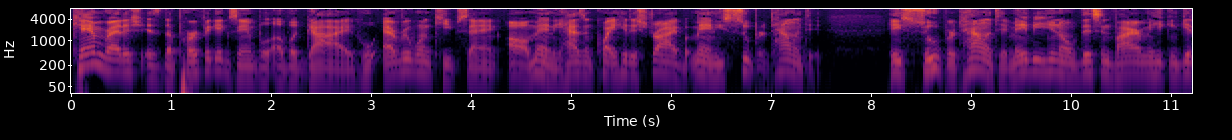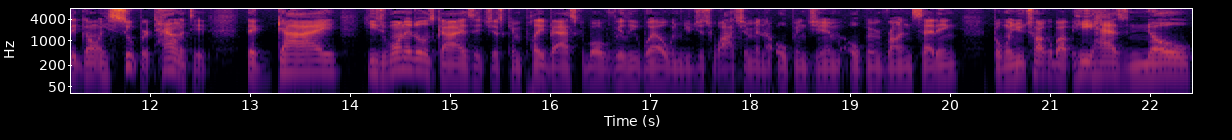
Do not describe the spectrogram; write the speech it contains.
Cam Reddish is the perfect example of a guy who everyone keeps saying, oh man, he hasn't quite hit his stride, but man, he's super talented. He's super talented. Maybe, you know, this environment, he can get it going. He's super talented. The guy, he's one of those guys that just can play basketball really well when you just watch him in an open gym, open run setting. But when you talk about, he has no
